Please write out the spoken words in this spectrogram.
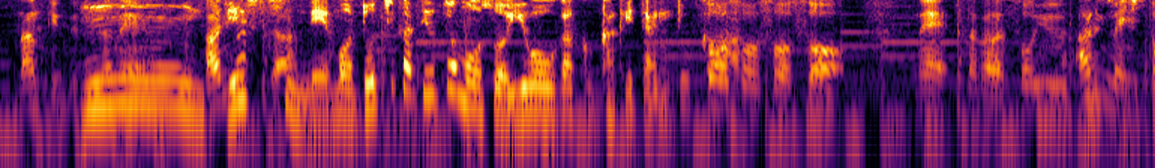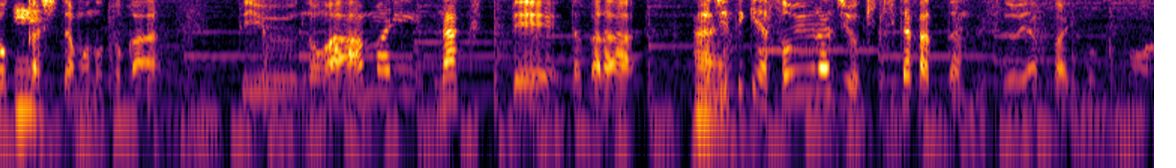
う。なんて言うんうですかね。でありました？すね。もうどっちかというともうそう洋楽かけたりとか。そうそうそうそう。ね、だからそういうアニメに特化したものとかっていうのがあんまりなくて、だから、はい。個人的にはそういうラジオを聞きたかったんですよ、やっぱり僕も。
